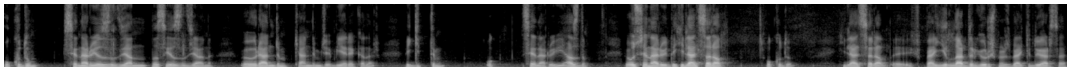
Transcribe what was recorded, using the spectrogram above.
Okudum. Senaryo yazılacağını, nasıl yazılacağını öğrendim kendimce bir yere kadar. Ve gittim o senaryoyu yazdım. Ve o senaryoyu da Hilal Saral okudu. Hilal Saral, e, ben yıllardır görüşmüyoruz. Belki duyarsa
